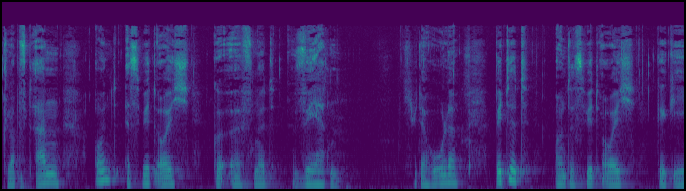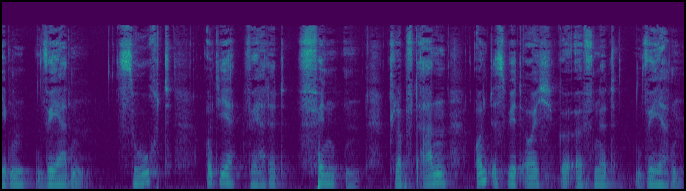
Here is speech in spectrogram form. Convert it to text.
Klopft an und es wird euch geöffnet werden. Wiederhole, bittet und es wird euch gegeben werden. Sucht und ihr werdet finden. Klopft an und es wird euch geöffnet werden.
